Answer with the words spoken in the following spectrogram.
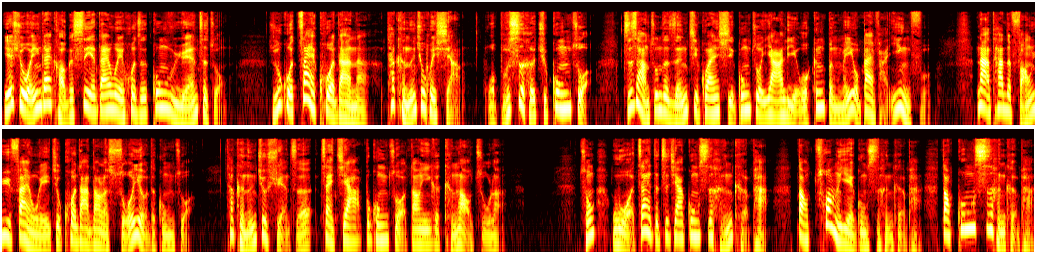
也许我应该考个事业单位或者公务员这种。如果再扩大呢，他可能就会想：我不适合去工作，职场中的人际关系、工作压力，我根本没有办法应付。那他的防御范围就扩大到了所有的工作，他可能就选择在家不工作，当一个啃老族了。从我在的这家公司很可怕，到创业公司很可怕，到公司很可怕，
